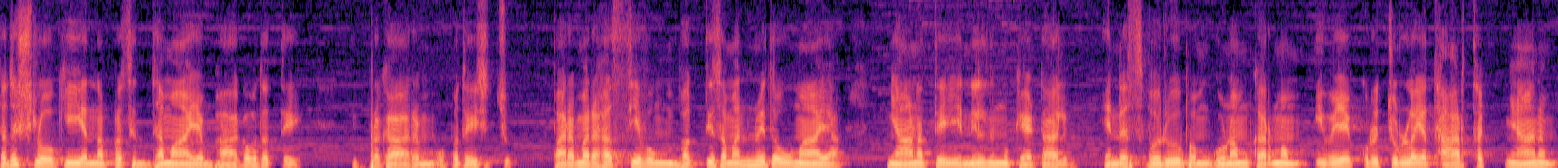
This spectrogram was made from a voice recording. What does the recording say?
ചതുശ്ലോകി എന്ന പ്രസിദ്ധമായ ഭാഗവതത്തെ ഇപ്രകാരം ഉപദേശിച്ചു. പരമരഹസ്യവും ഭക്തി സമന്വിതവുമായ ജ്ഞാനത്തെ എന്നിൽ നിന്നു കേട്ടാലും എന്റെ സ്വരൂപം ഗുണം കർമ്മം ഇവയെക്കുറിച്ചുള്ള യഥാർത്ഥ ജ്ഞാനം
